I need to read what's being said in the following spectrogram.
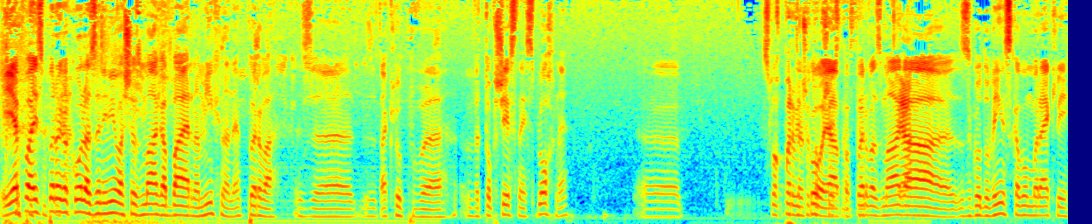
Je pa iz prvega kola zanimiva še zmaga Bajerna Mihna, ne? prva za, za ta klub v, v top 16 sploh. Ne? E, Sploh prvič v tako, ja, 16, pa prva zmaga, ja. zgodovinska bomo rekli, e,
